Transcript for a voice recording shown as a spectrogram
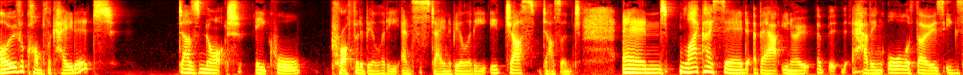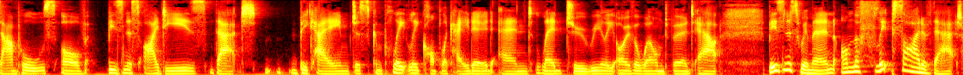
Overcomplicated does not equal profitability and sustainability. It just doesn't. And like I said about, you know, uh, having all of those examples of business ideas that became just completely complicated and led to really overwhelmed, burnt out business women. On the flip side of that,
